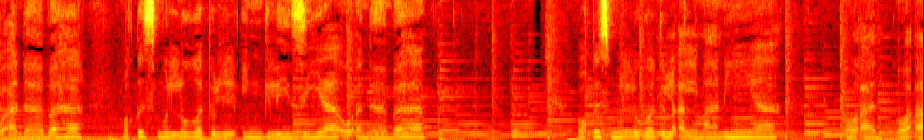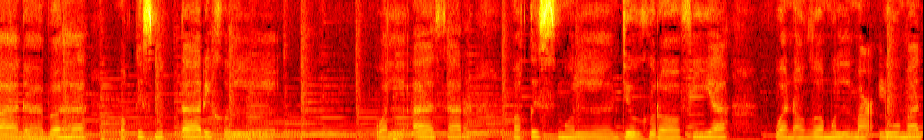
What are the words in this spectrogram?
wa adabaha wa qismul lughatul ingliziyah wa adabaha wa qismul wal asar wa qismul geografiyah wa nazamul ma'lumat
